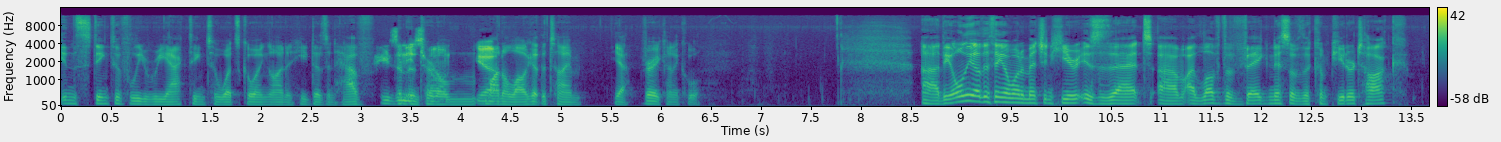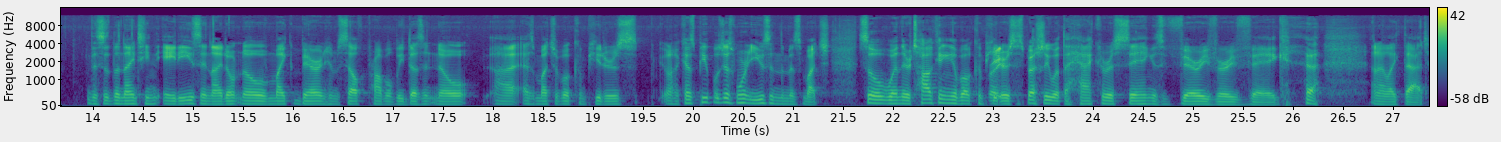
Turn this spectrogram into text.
instinctively reacting to what's going on, and he doesn't have He's an in internal Yeah. monologue at the time. Yeah, very kind of cool. Uh, the only other thing I want to mention here is that um, I love the vagueness of the computer talk this is the 1980s, and I don't know. Mike Baron himself probably doesn't know uh, as much about computers because people just weren't using them as much. So when they're talking about computers, Right. especially what the hacker is saying, is very, very vague, and I like that.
